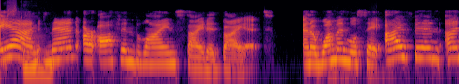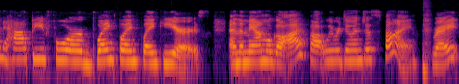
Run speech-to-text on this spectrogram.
And men are often blindsided by it and a woman will say, I've been unhappy for blank, blank, blank years. And the man will go, I thought we were doing just fine, right?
